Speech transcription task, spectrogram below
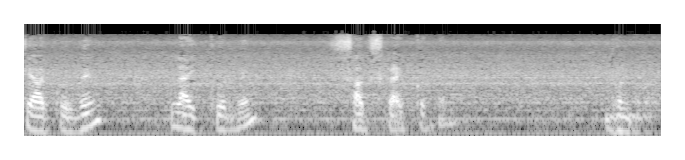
শেয়ার করবেন লাইক করবেন সাবস্ক্রাইব করবেন। ধন্যবাদ।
